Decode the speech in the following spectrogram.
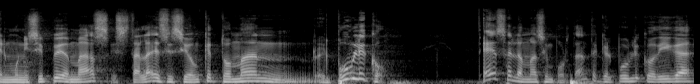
el municipio y demás, está la decisión que toman el público. Esa es la más importante, que el público diga,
